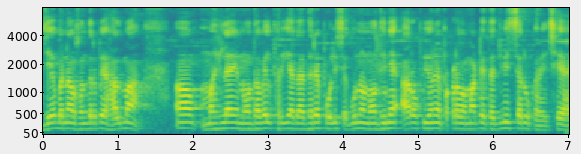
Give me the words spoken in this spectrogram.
જે બનાવ સંદર્ભે હાલમાં મહિલાએ નોંધાવેલ ફરિયાદ આધારે પોલીસે ગુનો નોંધીને આરોપીઓને પકડવા માટે તજવીજ શરૂ કરેલ છે.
